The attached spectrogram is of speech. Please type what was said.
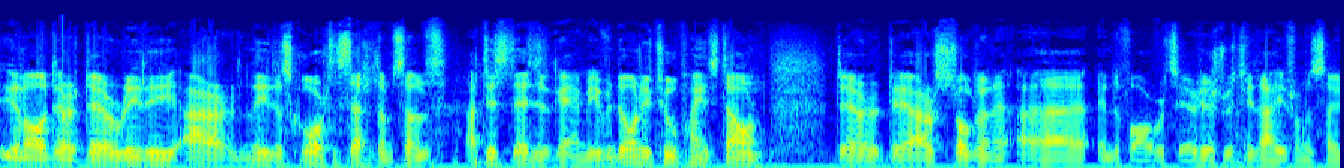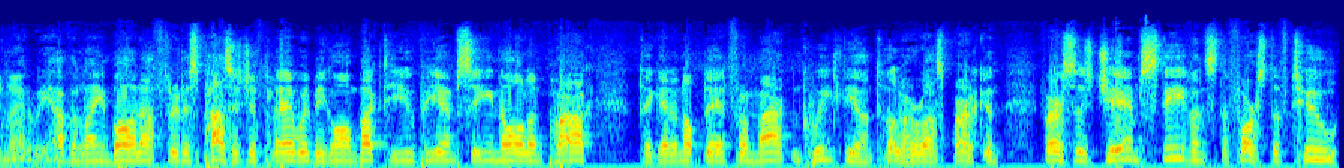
you know they they really are need a score to settle themselves at this stage of the game, even though only two points down they're they are struggling uh, in the forwards here. Here's Richie Lahey from the sideline. Well, we have a line ball after this passage of play. We'll be going back to UPMC Nolan Park to get an update from Martin Queatley on Tullogher Rosbercon versus James Stephens, the first of two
